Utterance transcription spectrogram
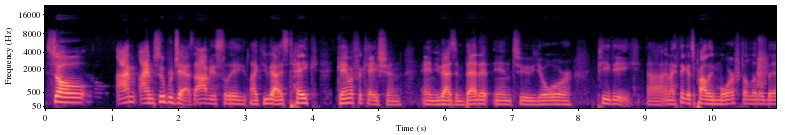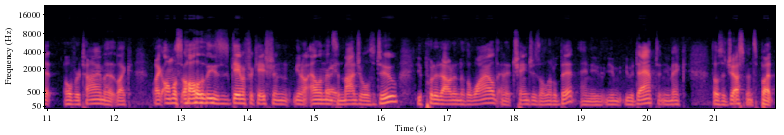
So I'm I'm super jazzed. Obviously, like you guys take gamification and you guys embed it into your PD, uh, and I think it's probably morphed a little bit over time. Uh, like like almost all of these gamification you know elements Right. and modules do. You put it out into the wild, and it changes a little bit, and you you, you adapt and you make those adjustments. But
